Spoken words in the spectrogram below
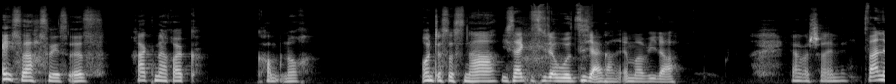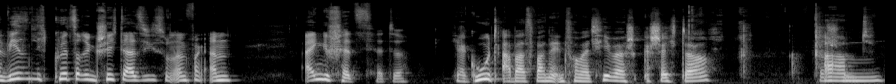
ich sag's, wie es ist. Ragnarök kommt noch. Und es ist nah. Ich sag, es wiederholt sich einfach immer wieder. Ja, wahrscheinlich. Es war eine wesentlich kürzere Geschichte, als ich es von Anfang an eingeschätzt hätte. Ja gut, aber es war eine informative Sch- Geschichte. Das stimmt. Ähm,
